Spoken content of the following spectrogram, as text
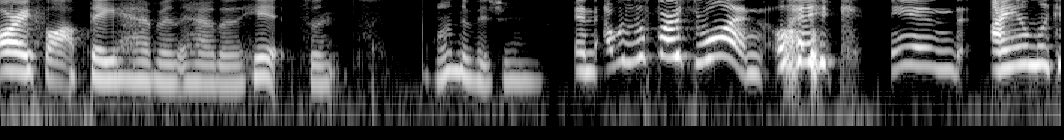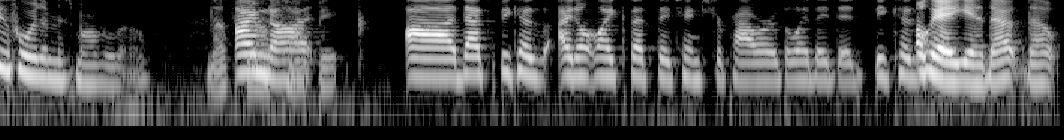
are a flop. they haven't had a hit since WandaVision. And that was the first one. Like and I am looking forward to Miss Marvel though. That's I'm not. topic. Uh, that's because I don't like that they changed her power the way they did. Because Okay, yeah, that that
